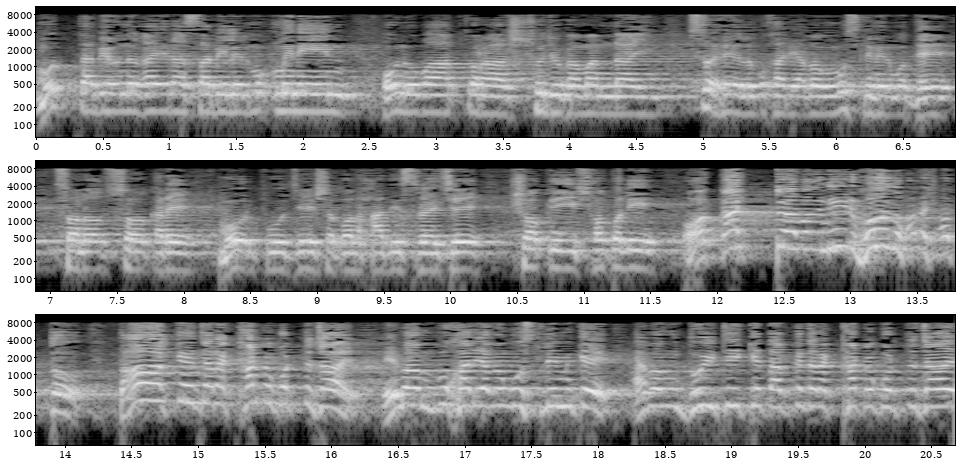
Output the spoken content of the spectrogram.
متبع غير سبيل المؤمنين অনুবাদ করার সুযোগ আমার নাই সোহেল বুখারি এবং মুসলিমের মধ্যে সনদ সহকারে মরফু যে সকল হাদিস রয়েছে সকই সকলে অকাট্য এবং নির্ভুল ভাবে সত্য তাকে যারা খাটো করতে চায় ইমাম বুখারি এবং মুসলিমকে এবং দুইটি কেতাবকে যারা খাটো করতে চায়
